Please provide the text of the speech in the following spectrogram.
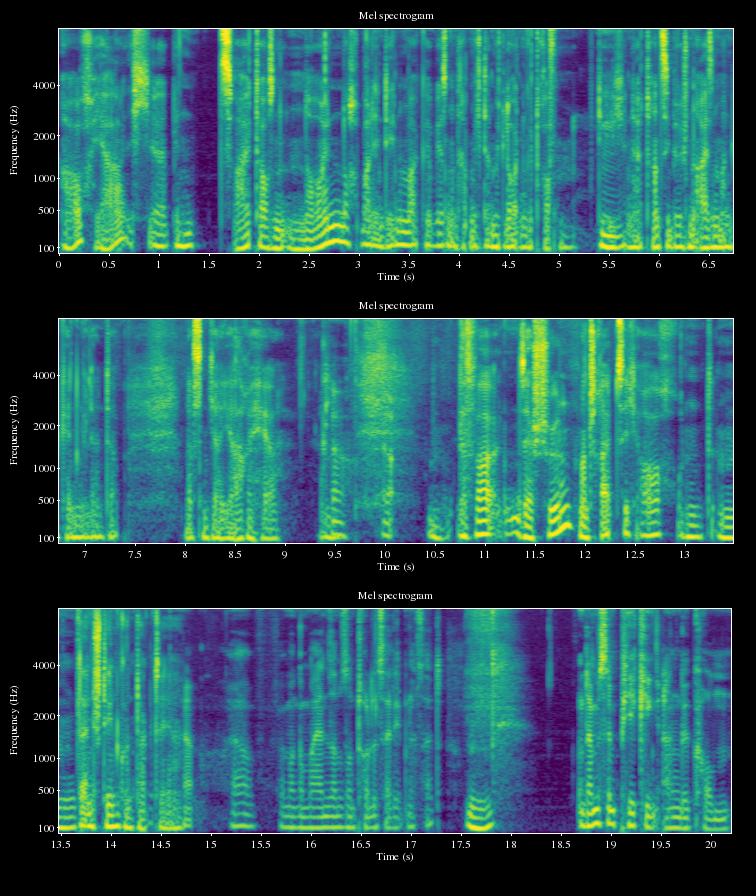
Auch, ja. Ich äh, bin 2009 nochmal in Dänemark gewesen und habe mich da mit Leuten getroffen, die Mhm. ich in der transsibirischen Eisenbahn kennengelernt habe. Und Das sind ja Jahre her. Klar. Ja. Das war sehr schön, man schreibt sich auch und ähm, da entstehen Kontakte, ja. Ja. ja, wenn man gemeinsam so ein tolles Erlebnis hat. Mhm. Und dann bist du in Peking angekommen.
